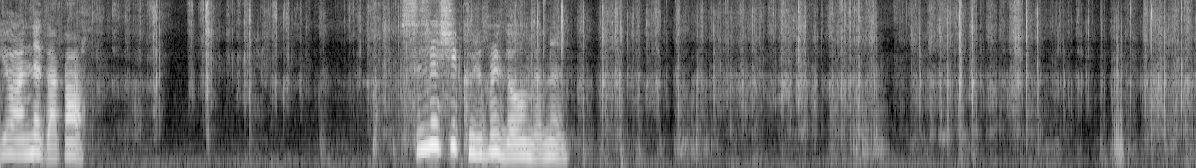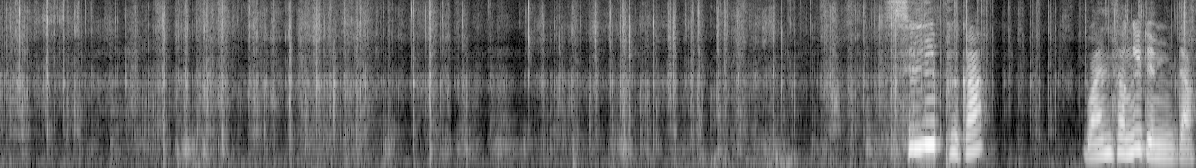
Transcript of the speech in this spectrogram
이 안에다가 슬래시 그립을 넣으면은 슬리프가 완성이 됩니다.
